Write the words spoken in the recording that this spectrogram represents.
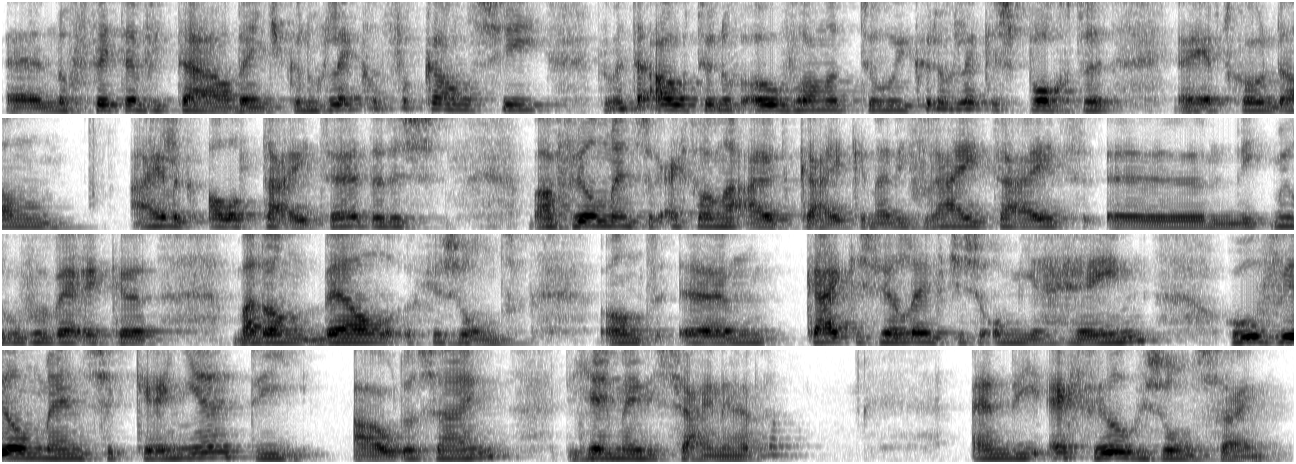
uh, nog fit en vitaal bent. Je kunt nog lekker op vakantie. Je kunt met de auto nog overal naartoe. Je kunt nog lekker sporten. Je hebt gewoon dan eigenlijk alle tijd. Hè? Dat is waar veel mensen ook echt wel naar uitkijken. Naar die vrije tijd. Uh, niet meer hoeven werken. Maar dan wel gezond. Want um, kijk eens heel eventjes om je heen. Hoeveel mensen ken je die ouder zijn, die geen medicijnen hebben en die echt heel gezond zijn?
